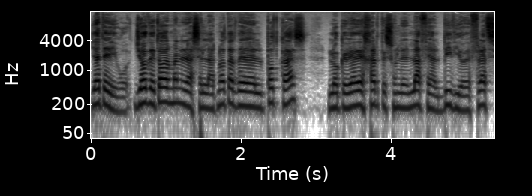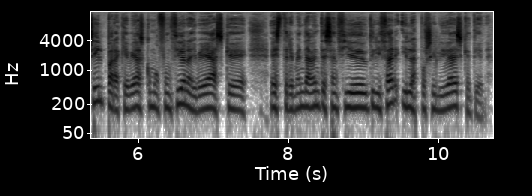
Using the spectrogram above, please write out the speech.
Ya te digo, yo de todas maneras en las notas del podcast lo que voy a dejarte es un enlace al vídeo de FlatSeal para que veas cómo funciona y veas que es tremendamente sencillo de utilizar y las posibilidades que tiene.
